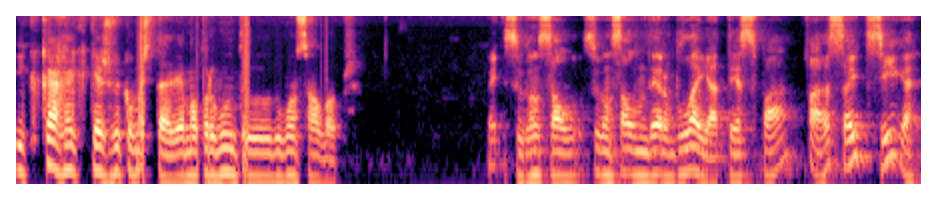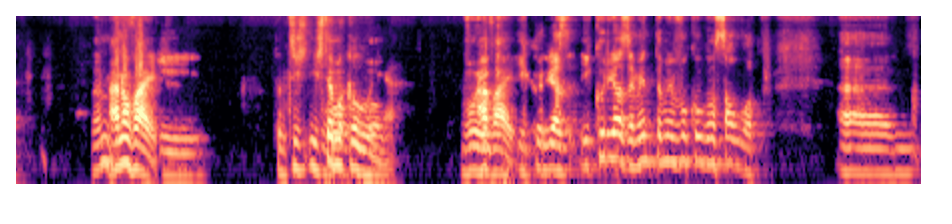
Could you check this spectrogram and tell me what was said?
e que carro é que queres ver como este É uma pergunta do, do Gonçalo Lopes. Bem, se o Gonçalo, se o Gonçalo me der boleia até Spa, pá, aceito, siga. Vamos. Ah, não vai. E... Portanto, isto, isto vou, é uma calúnia. Vou, vou ah, vai. E, curiosa, e, curiosamente também vou com o Gonçalo Lopes. Uh,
